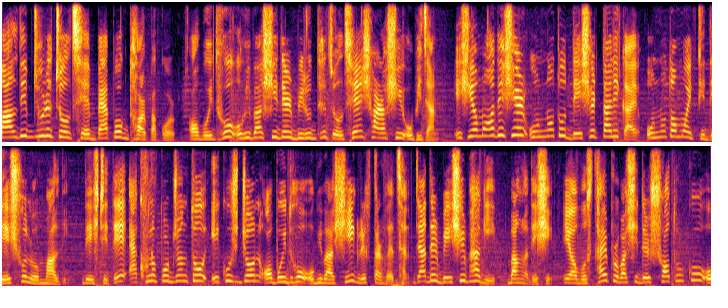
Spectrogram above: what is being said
মালদ্বীপ জুড়ে চলছে ব্যাপক ধরপাকড়। অবৈধ অভিবাসীদের বিরুদ্ধে চলছে সাঁড়াশি অভিযান। এশিয়া মহাদেশের উন্নত দেশের তালিকায় অন্যতম একটি দেশ হল মালদ্বীপ। দেশটিতে এখনও পর্যন্ত একুশ জন অবৈধ অভিবাসী গ্রেফতার হয়েছেন, যাদের বেশিরভাগই বাংলাদেশি। এ অবস্থায় প্রবাসীদের সতর্ক ও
